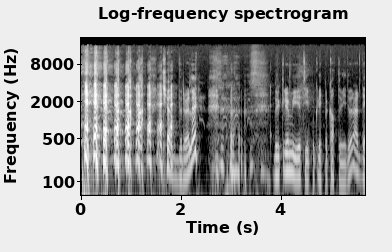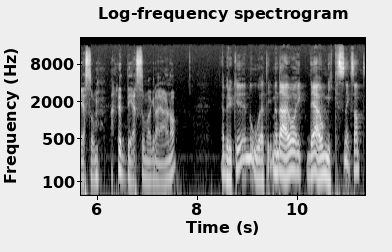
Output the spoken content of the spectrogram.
Kødder du, eller? Bruker du mye tid på å klippe kattevideoer? Er det det som, er det, det som var greia her nå? Jeg bruker noe tid, men det er jo, det jo miksen, ikke sant.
